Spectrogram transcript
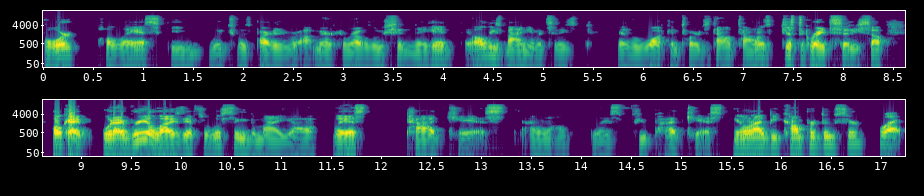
Fort Pulaski, which was part of the American Revolution. They had all these monuments and these as we're walking towards downtown. It was just a great city. So, okay, what I realized after listening to my uh, last podcast, I don't know, last few podcasts, you know what I become producer? What?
